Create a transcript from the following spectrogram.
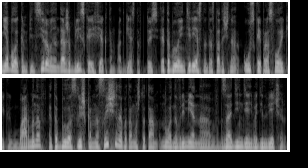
не было компенсировано даже близко эффектом от гестов. То есть это было интересно достаточно узкой прослойки как барменов. Это было слишком насыщенно, потому что там, ну, одновременно за один день, в один вечер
